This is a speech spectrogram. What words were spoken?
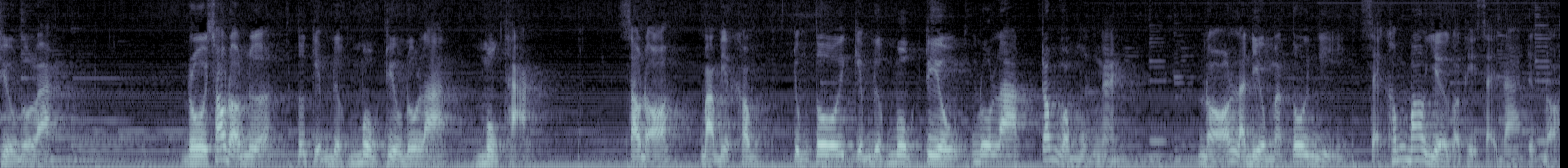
triệu đô la. Rồi sau đó nữa, tôi kiếm được 1 triệu đô la một tháng. Sau đó, bà biết không, chúng tôi kiếm được 1 triệu đô la trong vòng một ngày. Đó là điều mà tôi nghĩ sẽ không bao giờ có thể xảy ra trước đó.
